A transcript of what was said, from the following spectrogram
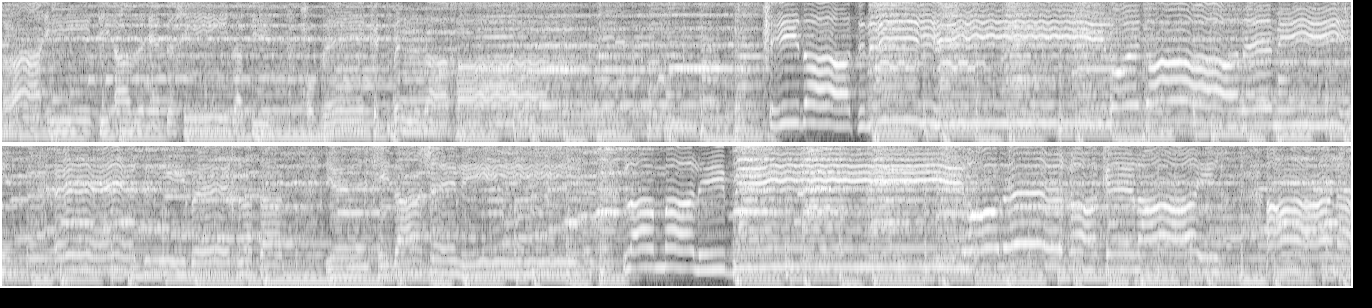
ראיתי אז את חידתי חובקת בן זכר. חידת לי השני? למה ליבי הולך רק אלייך? אנא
